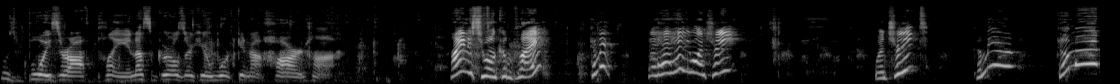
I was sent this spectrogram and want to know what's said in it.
Those boys are off playing. Us girls are here working hard, huh? Linus, you want to come play? Come here. Hey, hey, hey, you want a treat? Want a treat? Come here. Come on.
